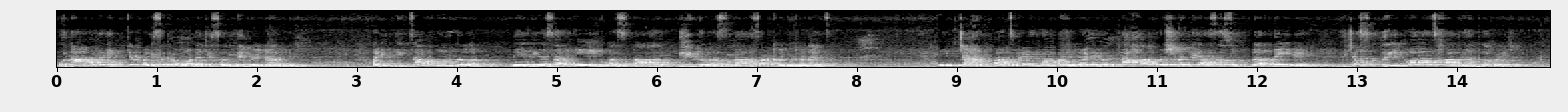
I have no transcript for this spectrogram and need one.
पुन्हा मला इतके पैसे कमवण्याची संधी मिळणार नाही. आणि तिचा फोन न नेहमी असा एक वाजता दीड वाजता असा खणखणायचा. मी चार पाच वेळेला पाहिलं आणि म्हटलं हा प्रश्न काही असा सुटणार नाहीये. तिच्या स्त्रीत्वालाच हात घातला पाहिजे.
